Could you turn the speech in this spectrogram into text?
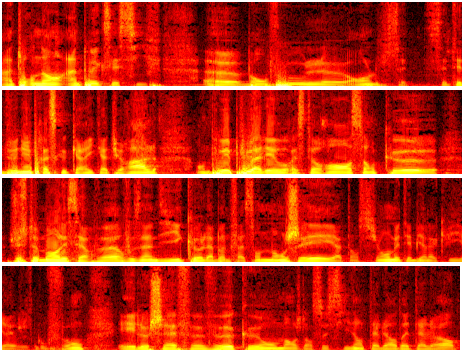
un tournant un peu excessif. Bon, vous, c'était devenu presque caricatural. On ne pouvait plus aller au restaurant sans que, justement, les serveurs vous indiquent la bonne façon de manger. Et attention, mettez bien la cuillère jusqu'au fond. Et le chef veut qu'on mange dans ceci, dans tel ordre et tel ordre.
